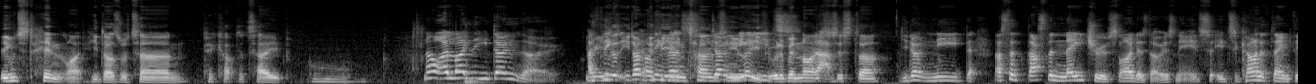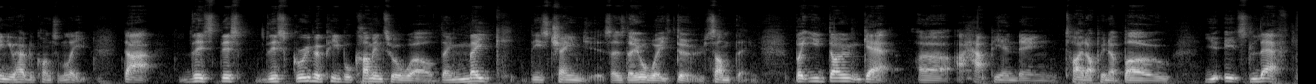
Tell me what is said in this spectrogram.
even just hint like he does return, pick up the tape. No, I like that you don't though. I You- think you don't know I if he even you turns a don't new leaf. need It would have been nice that just uh You don't need that. That's the that's the nature of sliders, though, isn't it? It's it's the kind of same thing you have with Quantum Leap. That this this this group of people come into a world, they make these changes as they always do, something, but you don't get uh, a happy ending tied up in a bow. You, it's left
